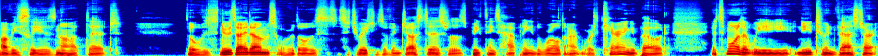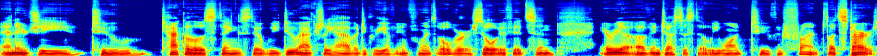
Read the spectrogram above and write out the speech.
obviously is not that those news items or those situations of injustice or those big things happening in the world aren't worth caring about. It's more that we need to invest our energy to tackle those things that we do actually have a degree of influence over. So if it's an area of injustice that we want to confront, let's start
